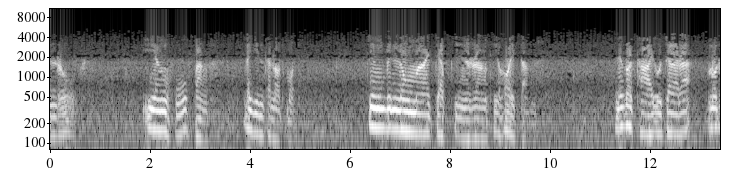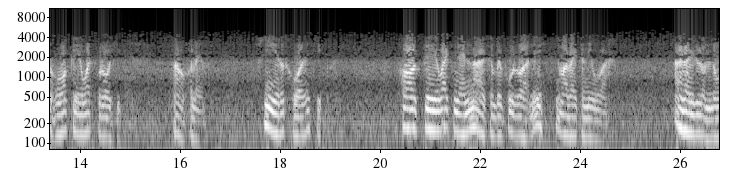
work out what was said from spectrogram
นรู้เอียงหูฟังได้ยินตลอดหมด จึงบินลงมาจับกิ่งรังที่ห้อยต่ำแล้วก็ถ่ายอุจาระลดหัวเกวัตโปรหิตเอ้าขาแหลมขี้รถหัวให้จิต พอเกวัตแงนหน้าขึ้นไปพูดว่านี่นี่มาอะไรกันนี่วะอะไรหล่นลง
